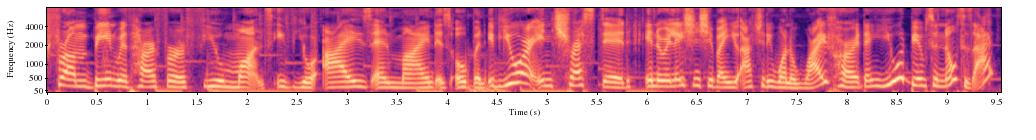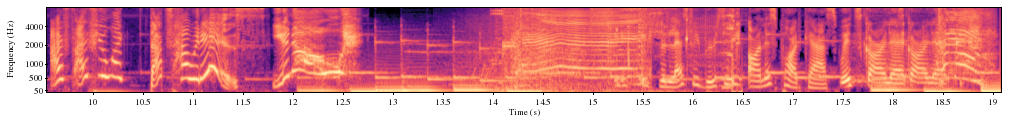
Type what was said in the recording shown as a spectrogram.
from being with her for a few months if your eyes and mind is open. If you are interested in a relationship and you actually want to wife her, then you would be able to notice. I, I, I feel like that's how it is. You know? Hey. It's the Let's Be Brutally Honest podcast with Scarlett. Scarlett. Come on!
